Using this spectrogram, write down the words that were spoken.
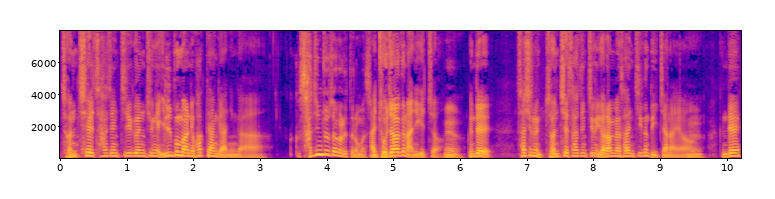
전체 사진 찍은 중에 일부만이 확대한 게 아닌가. 그 사진 조작을 했다는 말씀. 아니, 조작은 아니겠죠. 예. 근데 사실은 전체 사진 찍은 11명 사진 찍은 데 있잖아요. 음. 근데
